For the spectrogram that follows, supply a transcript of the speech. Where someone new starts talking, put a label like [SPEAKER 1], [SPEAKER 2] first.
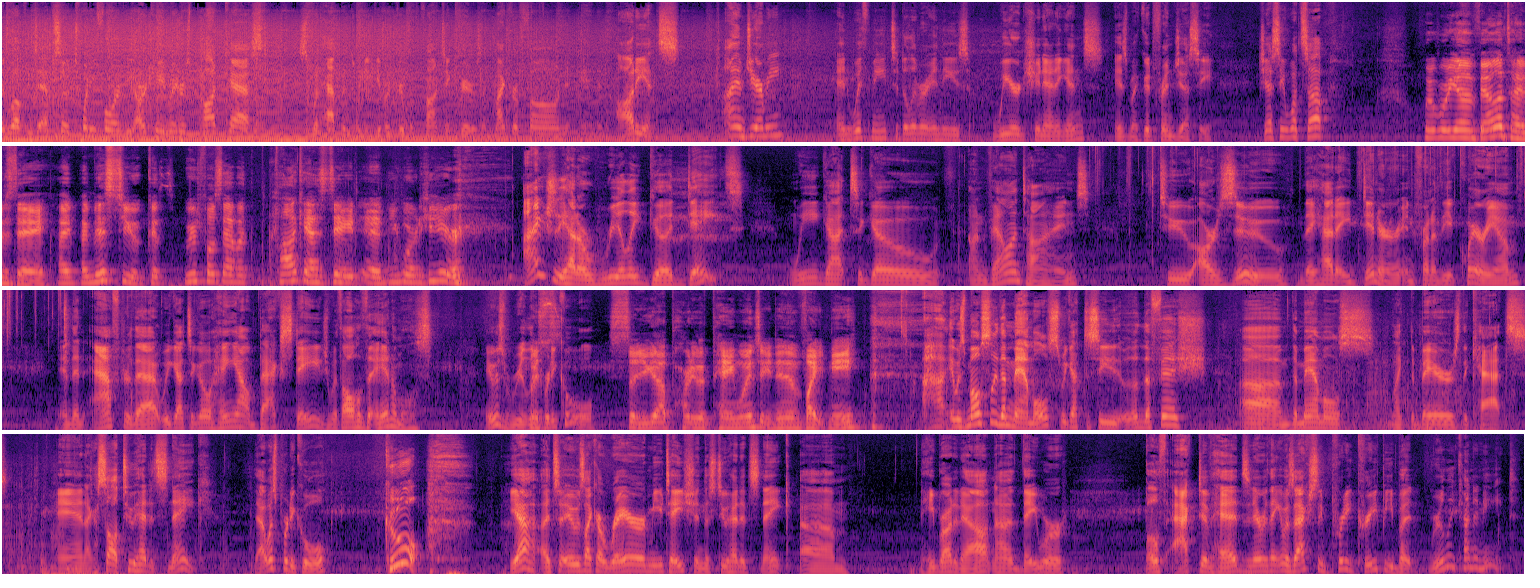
[SPEAKER 1] And welcome to episode 24 of the Arcade Raiders podcast. This is what happens when you give a group of content creators a microphone and an audience. I am Jeremy, and with me to deliver in these weird shenanigans is my good friend Jesse. Jesse, what's up?
[SPEAKER 2] Where were you on Valentine's Day? I, I missed you because we were supposed to have a podcast date and you weren't here.
[SPEAKER 1] I actually had a really good date. We got to go on Valentine's to our zoo. They had a dinner in front of the aquarium. And then after that, we got to go hang out backstage with all the animals. It was really
[SPEAKER 2] Was-
[SPEAKER 1] pretty cool.
[SPEAKER 2] So you got a party with penguins and you didn't invite me?
[SPEAKER 1] Uh, it was mostly the mammals. We got to see the fish, um, the mammals, like the bears, the cats, and I saw a two-headed snake. That was pretty cool.
[SPEAKER 2] cool.
[SPEAKER 1] Yeah, it's, it was like a rare mutation. This two-headed snake. Um, he brought it out, and uh, they were both active heads and everything. It was actually pretty creepy, but really kind of neat.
